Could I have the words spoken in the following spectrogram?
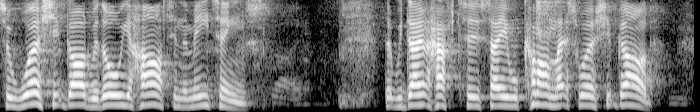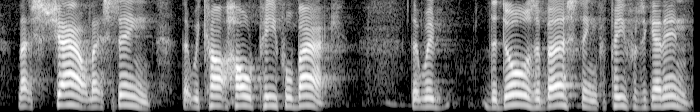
to worship God with all your heart in the meetings. That we don't have to say, well, come on, let's worship God. Let's shout, let's sing, that we can't hold people back, that we, the doors are bursting for people to get in,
